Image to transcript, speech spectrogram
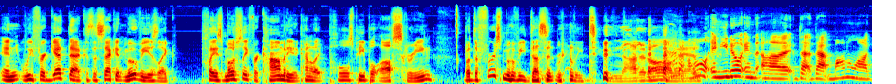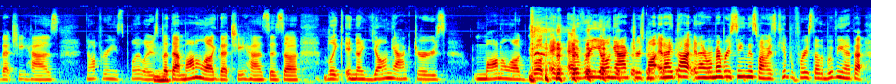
and we forget that because the second movie is like plays mostly for comedy. It kind of like pulls people off screen, but the first movie doesn't really do. Not at all, man. Oh, and you know, in uh, that that monologue that she has, not for any spoilers, Mm-hmm. but that monologue that she has is uh, like in a young actor's monologue book, and every young actor's mon- and I thought, and I remember seeing this when I was a kid before I saw the movie, and I thought.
